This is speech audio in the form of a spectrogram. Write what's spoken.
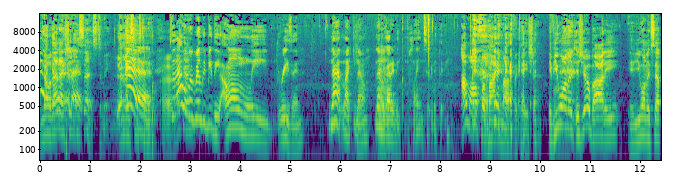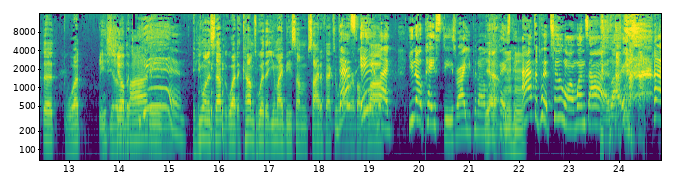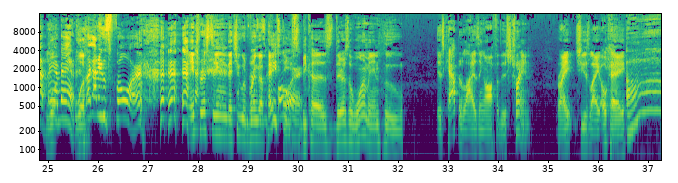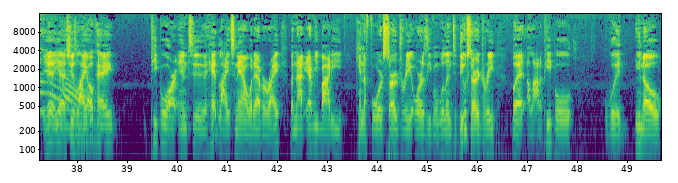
No, that actually Yeah. makes sense to me. That Yeah. makes sense to me. so that okay. would really be the only reason. Not like you know, never Mm. got any complaints or anything. I'm all for body modification. If you want to, it's your body. If you want to accept the what, It's you know, your the- body. Yeah. If you want to accept what comes with it, you might be some side effects or whatever. That's blah blah it. blah. Like you know, pasties, right? You put on Yeah. little pasties. Mm-hmm. I have to put two on one side. Like bam, Well- bam. well- I gotta use four. Interesting that you would bring up pasties Four. because there's a woman who is capitalizing off of this trend, right? She's like, okay, oh, yeah, yeah. She's like, okay, people are into headlights now, whatever, right? But not everybody can afford surgery or is even willing to do surgery. But a lot of people would, you know,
